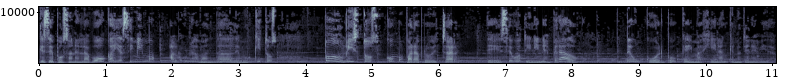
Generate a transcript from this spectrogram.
que se posan en la boca y asimismo alguna bandada de mosquitos, todos listos como para aprovechar de ese botín inesperado, de un cuerpo que imaginan que no tiene vida.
